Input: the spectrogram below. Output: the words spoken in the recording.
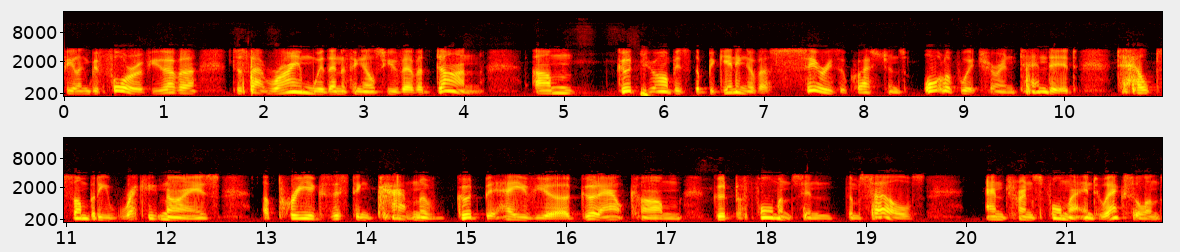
feeling before have you ever does that rhyme with anything else you've ever done um, good job is the beginning of a series of questions all of which are intended to help somebody recognize a pre-existing pattern of good behavior good outcome good performance in themselves and transform that into excellence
